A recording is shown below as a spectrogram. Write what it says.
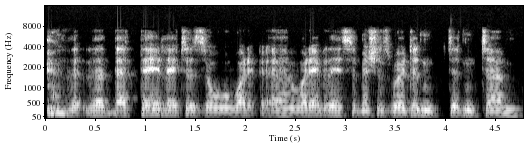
That, that, their letters or what, uh, whatever their submissions were didn't didn't um,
